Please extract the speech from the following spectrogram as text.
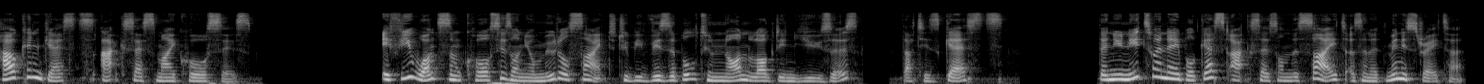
How can guests access my courses? If you want some courses on your Moodle site to be visible to non-logged in users, that is guests, then you need to enable guest access on the site as an administrator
